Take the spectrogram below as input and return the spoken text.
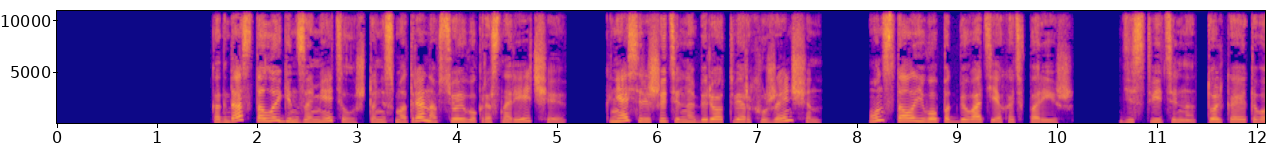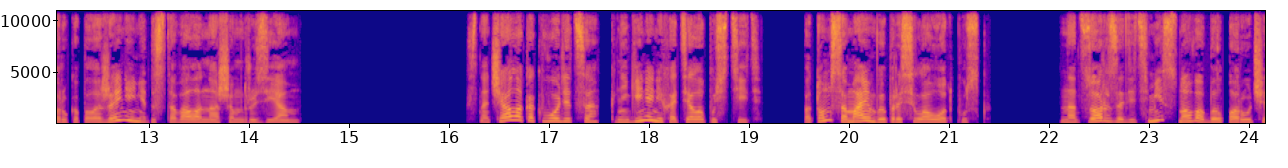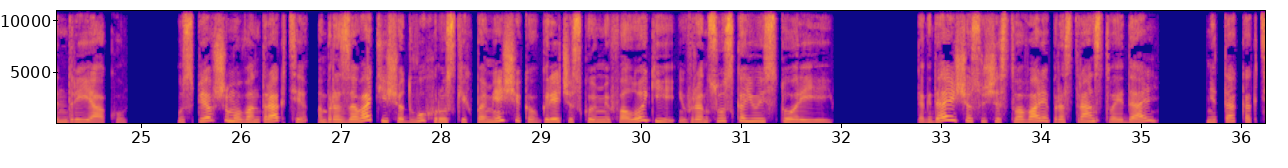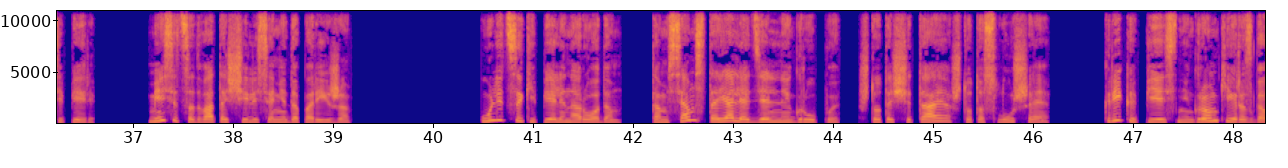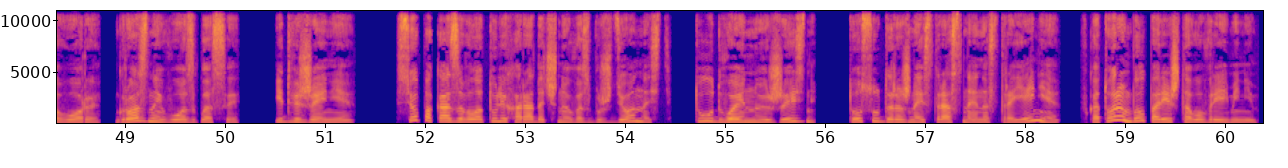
Когда Столыгин заметил, что, несмотря на все его красноречие, князь решительно берет верх у женщин, он стал его подбивать ехать в Париж. Действительно, только этого рукоположения не доставало нашим друзьям. Сначала, как водится, княгиня не хотела пустить, потом сама им выпросила отпуск. Надзор за детьми снова был поручен Дрияку, успевшему в антракте образовать еще двух русских помещиков греческую мифологией и французскую историей. Тогда еще существовали пространство и даль, не так, как теперь. Месяца два тащились они до Парижа. Улицы кипели народом. Там-сям стояли отдельные группы, что-то считая, что-то слушая. Крик и песни, громкие разговоры, грозные возгласы и движения. Все показывало ту лихорадочную возбужденность, ту удвоенную жизнь, то судорожное и страстное настроение, в котором был Париж того времени.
